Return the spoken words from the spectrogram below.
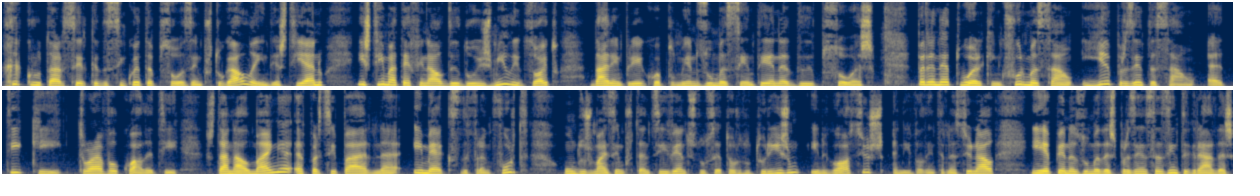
recrutar cerca de 50 pessoas em Portugal ainda este ano e estima até final de 2018 dar emprego a pelo menos uma centena de pessoas. Para networking, formação e apresentação, a Tiki Travel Quality está na Alemanha a participar na IMEX de Frankfurt, um dos mais importantes eventos do setor do turismo e negócios a nível internacional e é apenas uma das presenças integradas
